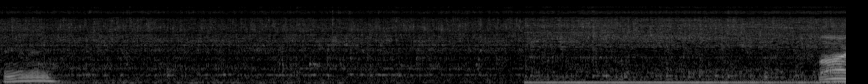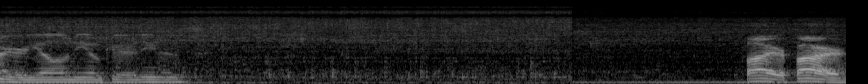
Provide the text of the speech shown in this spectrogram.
Salmon. Fire yellow neocaridinas. Fire, fire.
